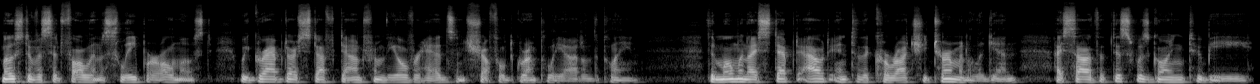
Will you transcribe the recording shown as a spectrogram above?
Most of us had fallen asleep, or almost. We grabbed our stuff down from the overheads and shuffled grumpily out of the plane. The moment I stepped out into the Karachi terminal again, I saw that this was going to be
